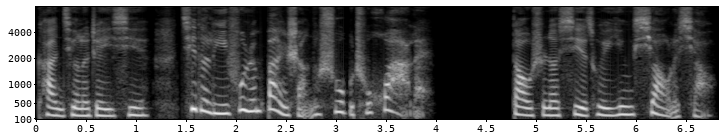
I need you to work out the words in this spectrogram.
看清了这些，气得李夫人半晌都说不出话来。倒是那谢翠英笑了笑，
